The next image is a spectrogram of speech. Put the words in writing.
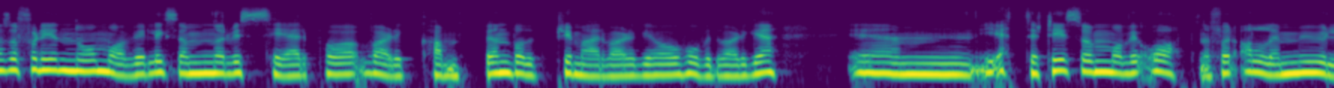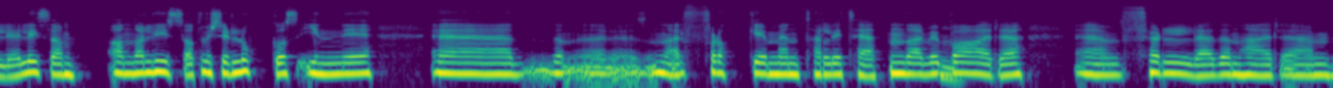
altså fordi nå må vi liksom, når vi ser på valgkampen, både primærvalget og hovedvalget, um, i ettertid så må vi åpne for alle mulige liksom, analyser. At vi ikke lukker oss inn i uh, den sånn der flokkmentaliteten der vi mm. bare uh, følger den her um,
